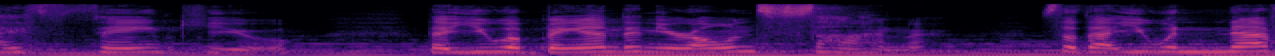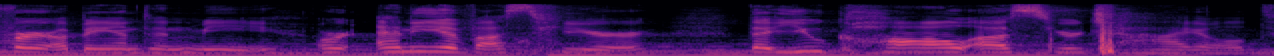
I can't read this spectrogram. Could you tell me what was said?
I thank you that you abandoned your own son so that you would never abandon me or any of us here, that you call us your child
